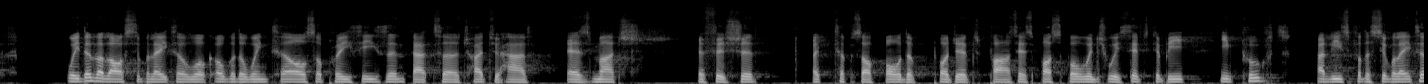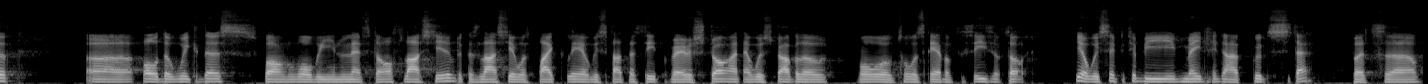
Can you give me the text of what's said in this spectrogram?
we did a lot of simulator work over the winter, also pre-season, that uh, tried to have as much efficient in terms of all the project parts as possible, which we seem to be improved, at least for the simulator. Uh, all the weakness from what we left off last year, because last year was quite clear we started the season very strong and then we struggled more towards the end of the season. So, yeah, we seem to be making a good step, but uh,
